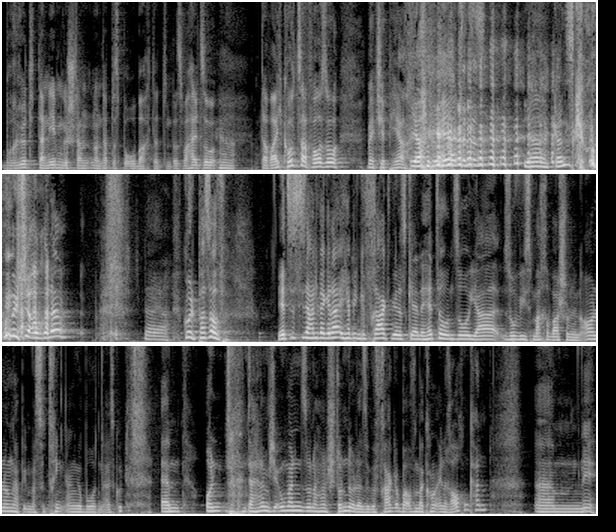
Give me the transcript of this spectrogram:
berührt daneben gestanden und habe das beobachtet. Und das war halt so, ja. da war ich kurz davor so, Mensch, her. Ja, ja, ja, das ist, ja, ganz komisch auch, oder? Naja. Gut, pass auf. Jetzt ist dieser Handwerker da. Ich habe ihn gefragt, wie er das gerne hätte und so. Ja, so wie ich es mache, war schon in Ordnung. Habe ihm was zu trinken angeboten, alles gut. Ähm, und da hat er mich irgendwann so nach einer Stunde oder so gefragt, ob er auf dem Balkon einen rauchen kann. Ähm, Nee.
